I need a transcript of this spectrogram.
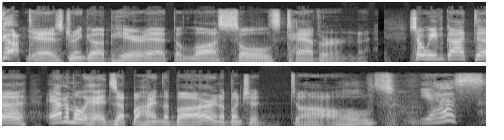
up. Yes, drink up here at the Lost Souls Tavern. So we've got uh, animal heads up behind the bar and a bunch of dolls. Yes.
